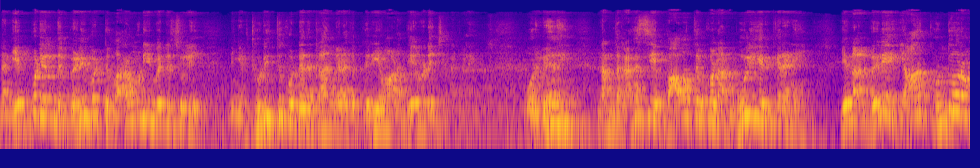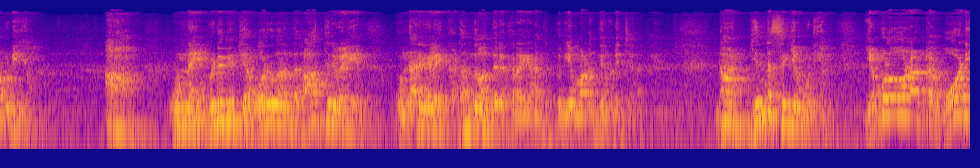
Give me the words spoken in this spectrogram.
நான் எப்படி இருந்து வெளிப்பட்டு வர முடியும் என்று சொல்லி நீங்கள் துடித்து கொண்டிருக்கலாம் எனக்கு பிரியமான தேவனுடைய ஜனங்களே. ஒருவேளை நான் அந்த ரகசிய பாவத்திற்குள் நான் மூழ்கி இருக்கிறேனே என்னால் வெளியே யார் கொண்டு வர முடியும்? ஆ உன்னை விடுவிக்கிற ஒருவர் இந்த ராத்திரி வேளையில் உன் அருகிலே கடந்து வந்திருக்கிற எனக்கு பிரியமான தேவனுடைய ஜனங்களே. நான் என்ன செய்ய முடியும்? எவ்வளவோ நாட்கள் ஓடி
